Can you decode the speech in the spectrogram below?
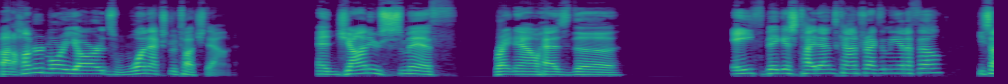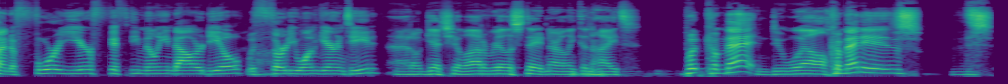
about 100 more yards, one extra touchdown. And Jonnu Smith right now has the eighth biggest tight ends contract in the NFL. He signed a four-year, $50 million deal with 31 guaranteed. That'll get you a lot of real estate in Arlington Heights. But Kmet can do well. Kmet is, this,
